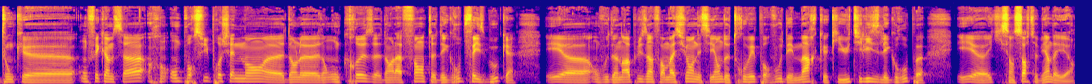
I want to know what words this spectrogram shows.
Donc, euh, on fait comme ça. On poursuit prochainement euh, dans le, on creuse dans la fente des groupes Facebook et euh, on vous donnera plus d'informations en essayant de trouver pour vous des marques qui utilisent les groupes et qui s'en sortent bien d'ailleurs.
